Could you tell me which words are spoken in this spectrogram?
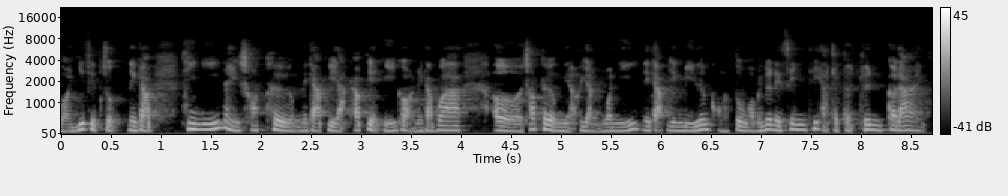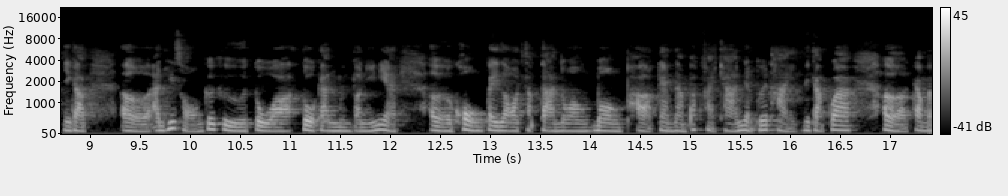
1,220 จุดนะครับทีนี้ใน short term นะครับอยากอัปเดตนี้ก่อนนะครับว่าเออ short term เนี่ยอย่างวันนี้นะครับยังมีเรื่องของตัว window dressing ที่อาจจะเกิดขึ้นก็ได้นะครับเอ่ออันที่ 2 ก็คือตัวตัวการเมืองตอนนี้เนี่ยเอ่อคงไปรอจับตามองมองแกนนำพรรคฝ่ายค้านอย่างเพื่อไทยนะครับว่าเอ่อกรรม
